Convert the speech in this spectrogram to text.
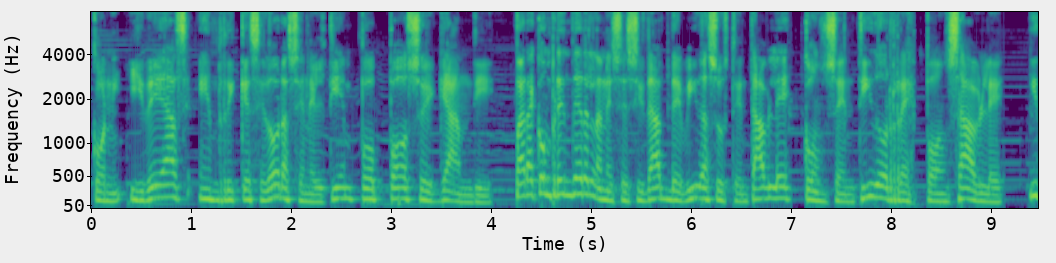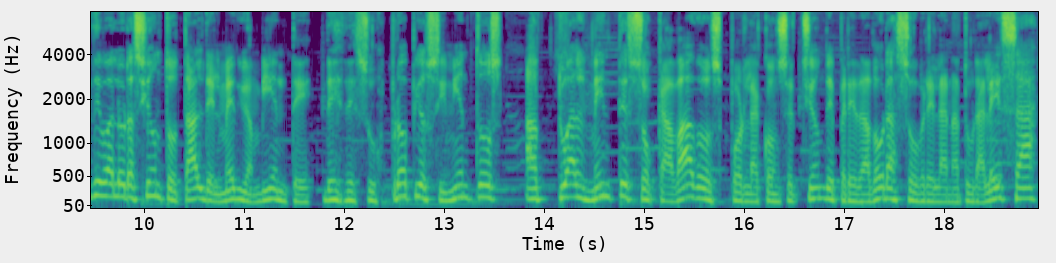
con ideas enriquecedoras en el tiempo post-Gandhi, para comprender la necesidad de vida sustentable con sentido responsable y de valoración total del medio ambiente desde sus propios cimientos actualmente socavados por la concepción depredadora sobre la naturaleza,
